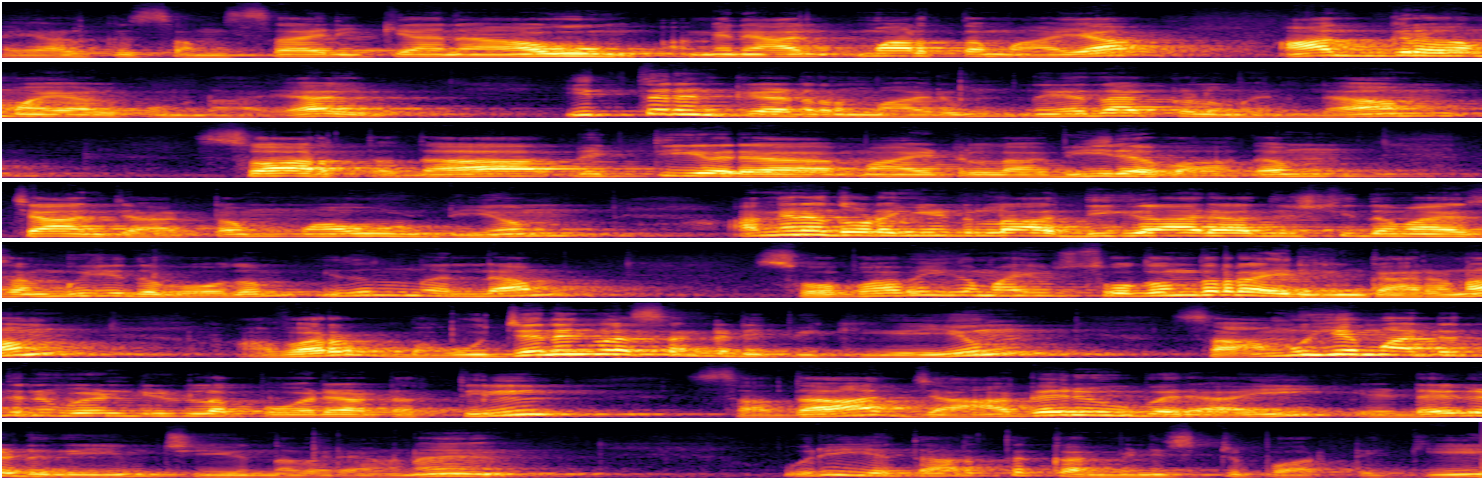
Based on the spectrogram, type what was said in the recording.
അയാൾക്ക് സംസാരിക്കാനാവും. അങ്ങനെ ആത്മാർത്ഥമായ ആഗ്രഹം അയാൾക്കുണ്ടായാൽ ഇത്തരം കേഡർമാരും നേതാക്കളുമെല്ലാം സ്വാർത്ഥത വ്യക്തിപരമായിട്ടുള്ള വീരവാദം ചാഞ്ചാട്ടം മൗഢ്യം അങ്ങനെ തുടങ്ങിയിട്ടുള്ള അധികാരാധിഷ്ഠിതമായ സങ്കുചിത ബോധം ഇതിൽ നിന്നെല്ലാം സ്വാഭാവികമായും സ്വതന്ത്രരായിരിക്കും. കാരണം അവർ ബഹുജനങ്ങളെ സംഘടിപ്പിക്കുകയും സാമൂഹ്യ മാറ്റത്തിന് വേണ്ടിയുള്ള പോരാട്ടത്തിൽ സദാ ജാഗരൂപരായി ഇടപെടുകയും ചെയ്യുന്നവരാണ്. ഒരു യഥാർത്ഥ കമ്മ്യൂണിസ്റ്റ് പാർട്ടിക്ക്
